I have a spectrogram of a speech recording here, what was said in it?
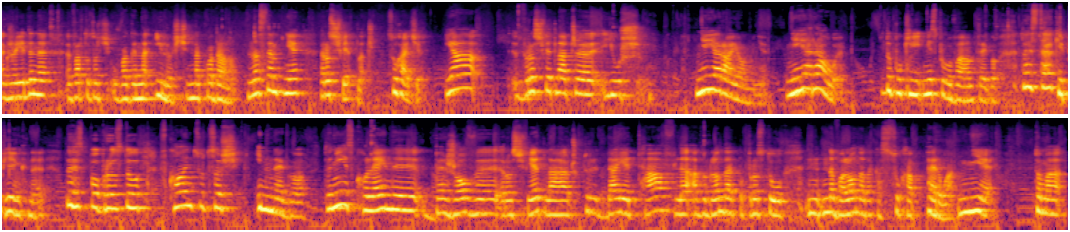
Także jedyne warto zwrócić uwagę na ilość nakładaną. Następnie rozświetlacz. Słuchajcie, ja w rozświetlacze już nie jarają mnie. Nie jarały. Dopóki nie spróbowałam tego. To jest takie piękne. To jest po prostu w końcu coś innego. To nie jest kolejny beżowy rozświetlacz, który daje tafle, a wygląda jak po prostu nawalona taka sucha perła. Nie. To ma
